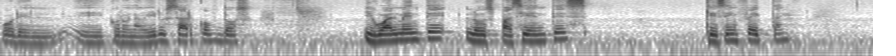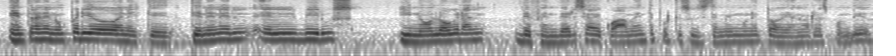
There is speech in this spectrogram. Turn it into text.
por el eh, coronavirus SARS-CoV-2, igualmente los pacientes que se infectan entran en un periodo en el que tienen el, virus y no logran defenderse adecuadamente porque su sistema inmune todavía no ha respondido.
